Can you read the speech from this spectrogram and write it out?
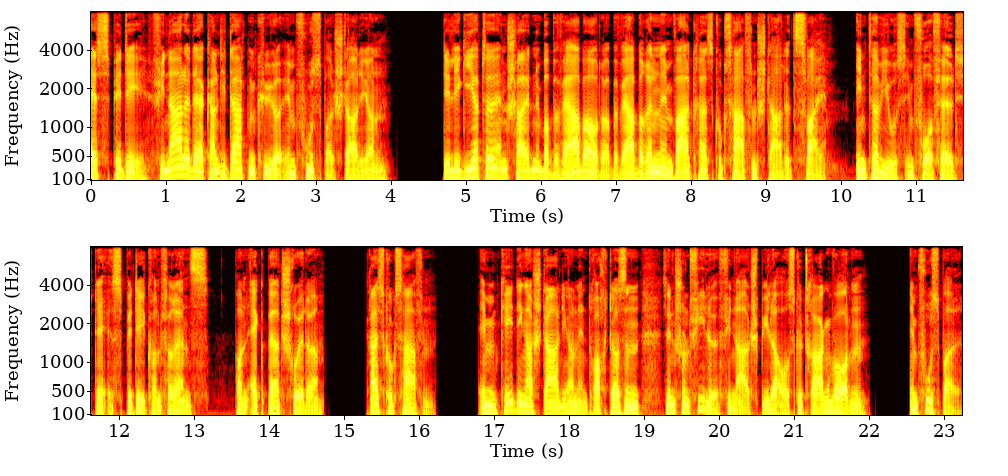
SPD Finale der Kandidatenkür im Fußballstadion. Delegierte entscheiden über Bewerber oder Bewerberinnen im Wahlkreis Cuxhaven Stade 2. Interviews im Vorfeld der SPD-Konferenz von Eckbert Schröder. Kreis Cuxhaven. Im Kedinger Stadion in Drochtersen sind schon viele Finalspiele ausgetragen worden. Im Fußball.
